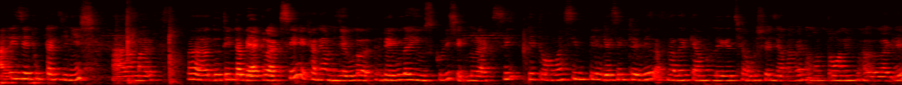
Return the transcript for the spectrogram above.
আর এই যে টুকটাক জিনিস, আর আমার দু তিনটা ব্যাগ রাখছি। এখানে আমি যেগুলো রেগুলার ইউজ করি সেগুলো রাখছি। তো আমার সিম্পল ড্রেসিং টেবিল আপনাদের কেমন লেগেছে অবশ্যই জানাবেন। আমার তো অনেক ভালো লাগে।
